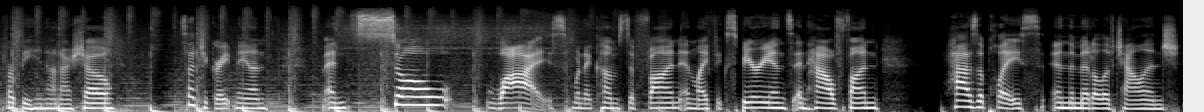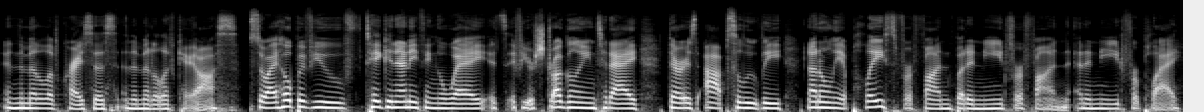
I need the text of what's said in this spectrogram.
for being on our show. Such a great man and so wise when it comes to fun and life experience and how fun has a place in the middle of challenge, in the middle of crisis, in the middle of chaos. So I hope if you've taken anything away, it's if you're struggling today, there is absolutely not only a place for fun, but a need for fun and a need for play.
